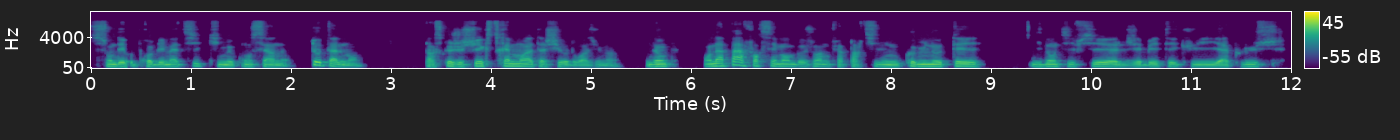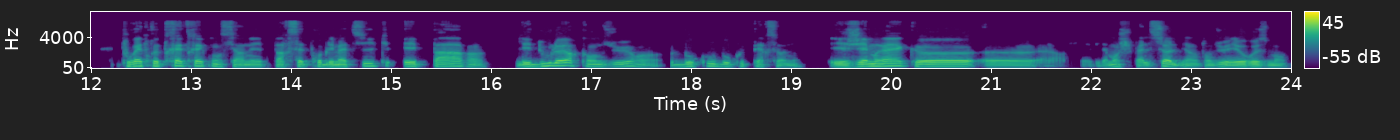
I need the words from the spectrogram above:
sont des problématiques qui me concernent totalement parce que je suis extrêmement attaché aux droits humains. Donc, on n'a pas forcément besoin de faire partie d'une communauté identifiée LGBTQIA+, pour être très, très concerné par cette problématique et par les douleurs qu'endurent beaucoup, beaucoup de personnes. Et j'aimerais que, euh, alors évidemment, je suis pas le seul, bien entendu, et heureusement,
